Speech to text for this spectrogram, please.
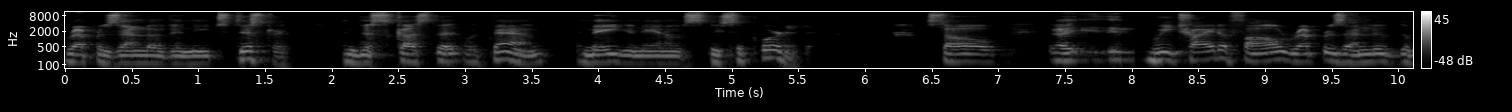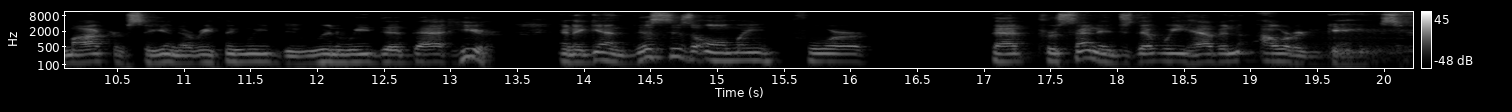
representative in each district, and discussed it with them, and they unanimously supported it. So uh, we try to follow representative democracy in everything we do, and we did that here. And again, this is only for that percentage that we have in our games.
